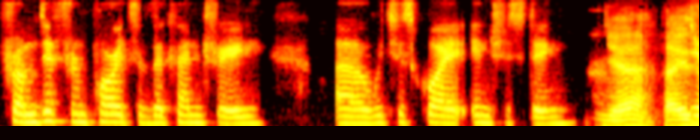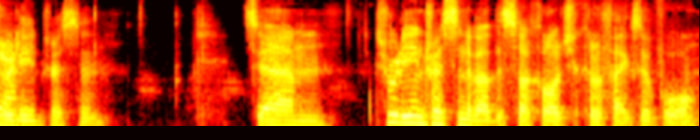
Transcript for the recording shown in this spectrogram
from different parts of the country uh, which is quite interesting. Yeah, that is yeah. really interesting. It's, yeah. um, it's really interesting about the psychological effects of war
